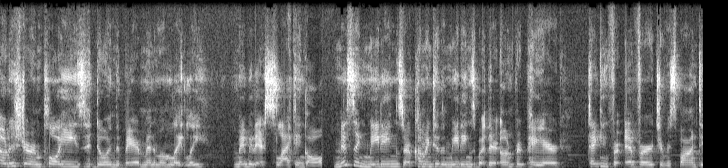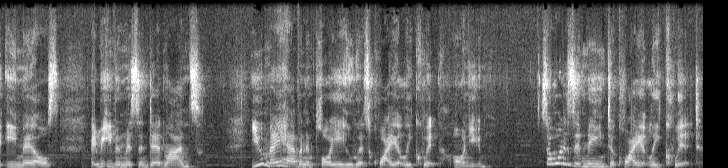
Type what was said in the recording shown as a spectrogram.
noticed your employees doing the bare minimum lately? Maybe they're slacking off, missing meetings or coming to the meetings but they're unprepared, taking forever to respond to emails, maybe even missing deadlines. You may have an employee who has quietly quit on you. So what does it mean to quietly quit?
